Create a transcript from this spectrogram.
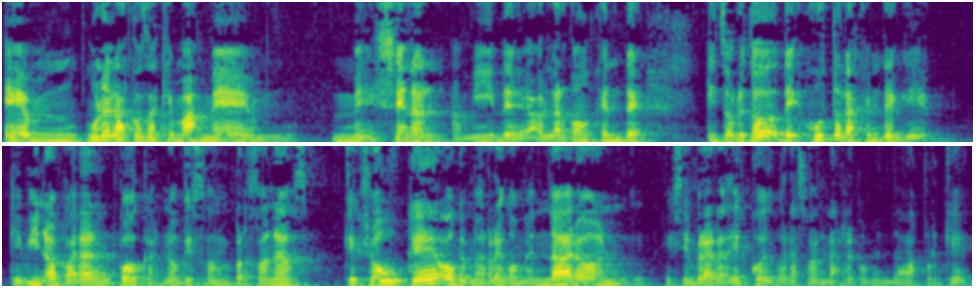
Em, una de las cosas que más me, me, llenan a mí de hablar con gente, y sobre todo de justo la gente que, que vino a parar al podcast, ¿no? Que son personas que yo busqué o que me recomendaron, que siempre agradezco de corazón las recomendadas porque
